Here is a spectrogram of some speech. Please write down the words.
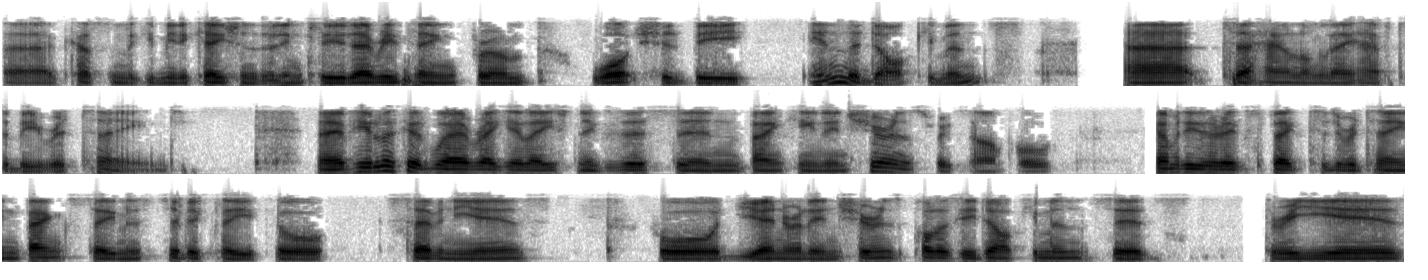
uh, customer communications that include everything from what should be in the documents uh, to how long they have to be retained. Now, if you look at where regulation exists in banking and insurance, for example, companies are expected to retain bank statements typically for seven years. For general insurance policy documents, it's three years.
